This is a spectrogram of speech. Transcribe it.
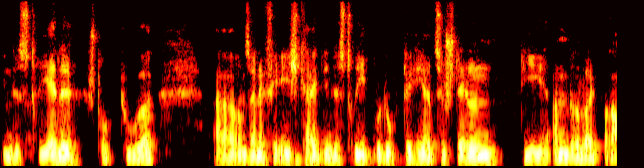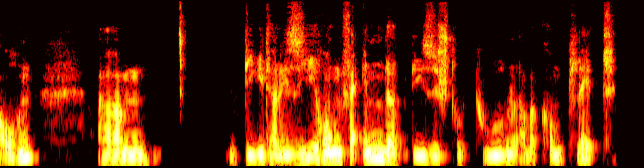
industrielle Struktur äh, und seine Fähigkeit, Industrieprodukte herzustellen, die andere Leute brauchen. Ähm, Digitalisierung verändert diese Strukturen aber komplett.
